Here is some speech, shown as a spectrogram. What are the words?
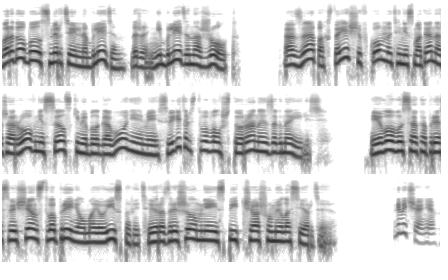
Вардо был смертельно бледен, даже не бледен, а желт. А запах, стоящий в комнате, несмотря на жаровни с селскими благовониями, свидетельствовал, что раны загноились. Его высокопреосвященство принял мою исповедь и разрешил мне испить чашу милосердия. Примечание.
